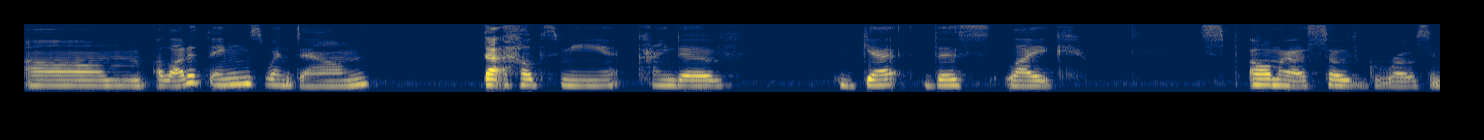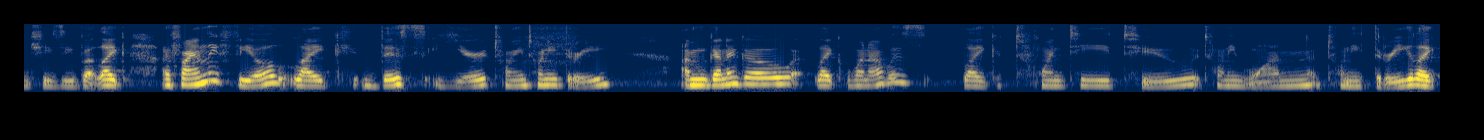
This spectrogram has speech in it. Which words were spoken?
Um a lot of things went down that helps me kind of get this like oh my god, so gross and cheesy. But like, I finally feel like this year, 2023, I'm gonna go like when I was like 22, 21, 23, like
